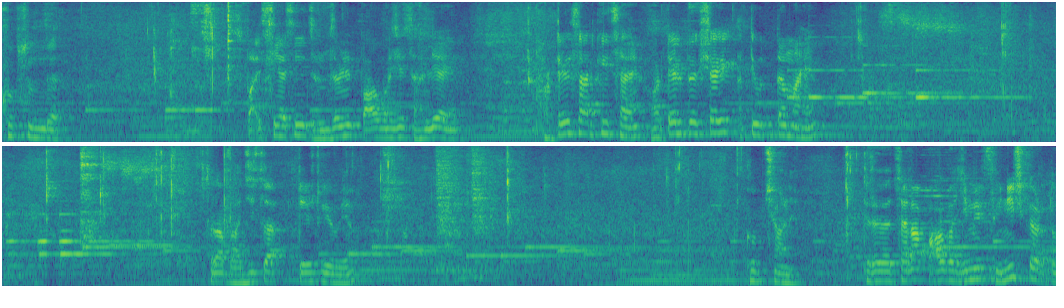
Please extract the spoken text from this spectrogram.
खूप सुंदर. स्पायसी अशी झणझणीत पावभाजी झाली आहे. हॉटेलसारखीच आहे. हॉटेलपेक्षाही अतिउत्तम आहे. चला भाजीचा टेस्ट घेऊया. खूप छान आहे. तर चला पावभाजी मी फिनिश करतो.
